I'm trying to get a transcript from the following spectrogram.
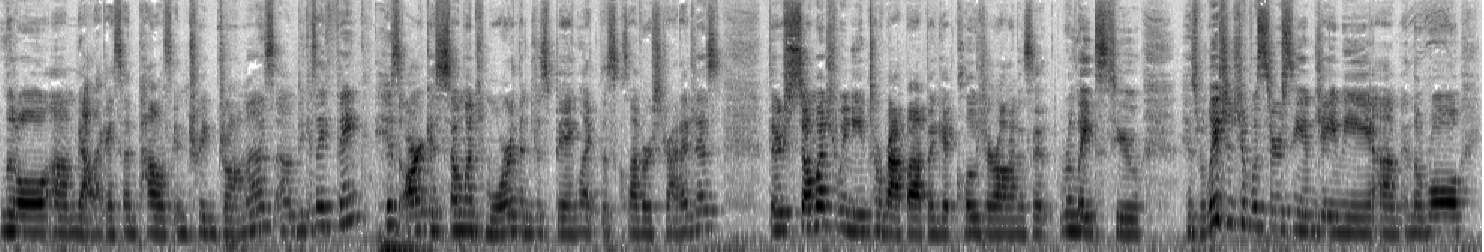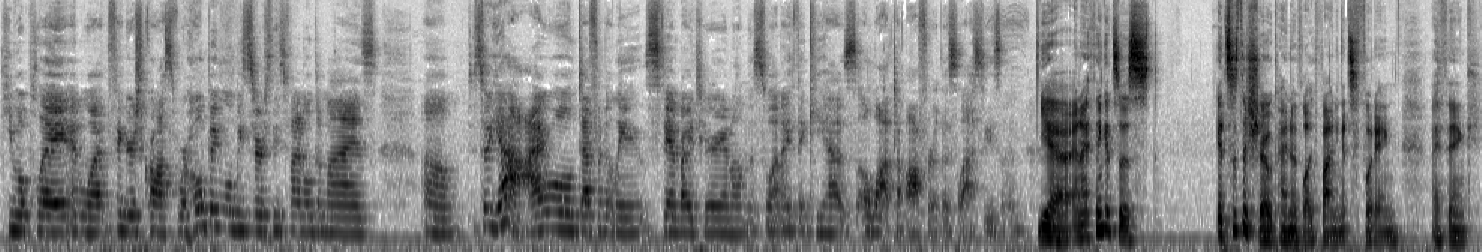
little, um, yeah, like I said, palace intrigue dramas. Um, because I think his arc is so much more than just being like this clever strategist. There's so much we need to wrap up and get closure on as it relates to his relationship with Cersei and Jaime, um, and the role he will play, and what fingers crossed we're hoping will be Cersei's final demise. Um, so yeah, I will definitely stand by Tyrion on this one. I think he has a lot to offer this last season. Yeah, and I think it's just it's just the show kind of like finding its footing. I think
